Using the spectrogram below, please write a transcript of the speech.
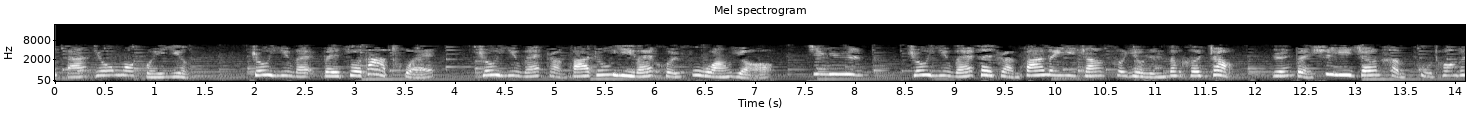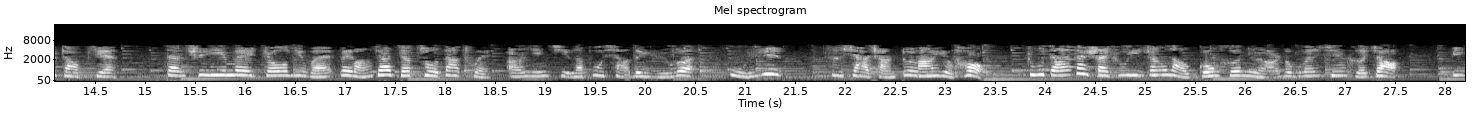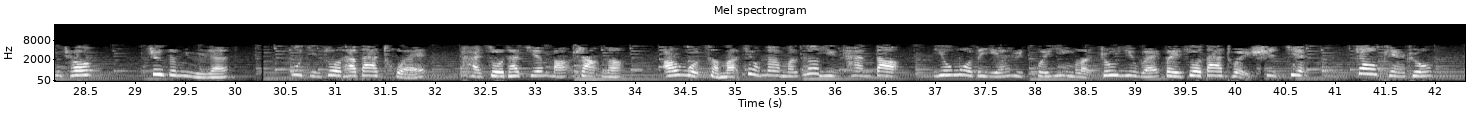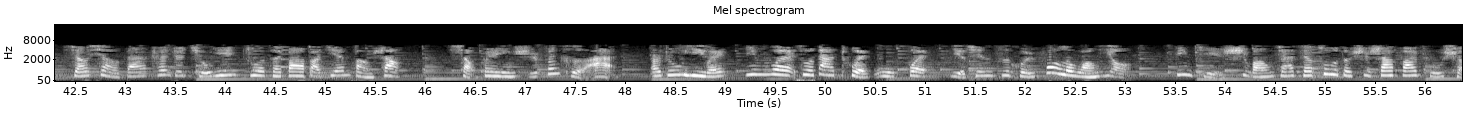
丹幽默回应：“周一围被坐大腿。”周一围转发周一围回复网友：近日，周一围在转发了一张和友人的合照，原本是一张很普通的照片，但却因为周一围被王佳佳坐大腿而引起了不小的舆论。五日，自下场对网友后，朱丹再晒出一张老公和女儿的温馨合照，并称这个女人不仅坐他大腿，还坐他肩膀上呢。而我怎么就那么乐意看到？幽默的言语回应了周一围被坐大腿事件。照片中，小小丹穿着球衣坐在爸爸肩膀上，小背影十分可爱。而周一围因为坐大腿误会，也亲自回复了网友，并解释王佳佳坐的是沙发扶手。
